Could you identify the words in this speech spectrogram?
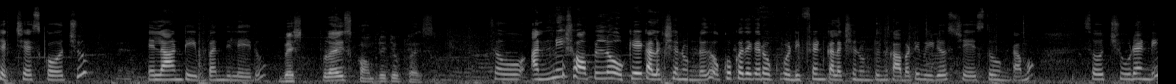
చెక్ చేసుకోవచ్చు. ఎలాంటి ఇబ్బంది లేదు. Best price competitive price. So అన్ని షాపుల్లో ఒకే కలెక్షన్ ఉండదు. ఒక్కొక్క దగ్గర ఒక్కొక్క డిఫరెంట్ కలెక్షన్ ఉంటుంది కాబట్టి వీడియోస్ చేస్తూ ఉంటాము. సో చూడండి.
